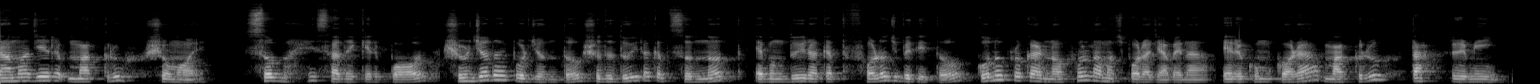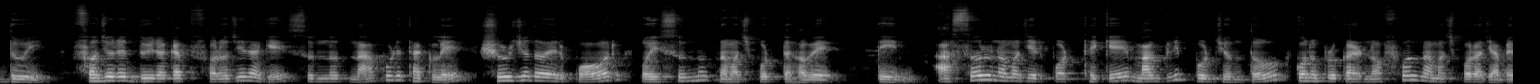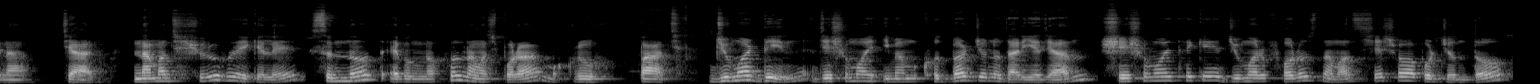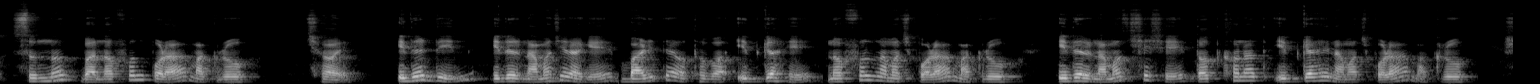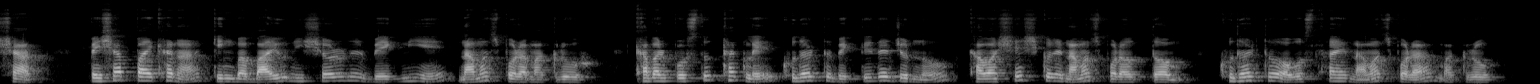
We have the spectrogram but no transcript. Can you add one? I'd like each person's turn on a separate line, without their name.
নামাজের মাকরুহ সময়, সুবহে সাদেকের পর সূর্যোদয় পর্যন্ত শুধু দুই রাকাত সুন্নত এবং দুই রাকাত ফরজ ব্যতীত কোনো প্রকার নফল নামাজ পড়া যাবে না। এরকম করা মাকরুহ তাহরেমি দুই। ফজরের দুই রাকাত ফরজের আগে সুন্নত না পড়ে থাকলে সূর্যোদয়ের পর ওই সুন্নত নামাজ পড়তে হবে। তিন আসর নামাজের পর থেকে মাগরিব পর্যন্ত কোনো প্রকার নফল নামাজ পড়া যাবে না। চার, নামাজ শুরু হয়ে গেলে সুন্নত এবং নফল নামাজ পড়া মকরুহ। পাঁচ, জুমার দিন যে সময় ইমাম খুতবার জন্য দাঁড়িয়ে যান, সে সময় থেকে জুমার ফরজ নামাজ শেষ হওয়া পর্যন্ত সুন্নত বা নফল পড়া মাকরুহ। ছয় ঈদের দিন, ঈদের নামাজের আগে বাড়িতে অথবা ঈদগাহে নফল নামাজ পড়া মাকরুহ। ঈদের নামাজ শেষে তৎক্ষণাৎ ঈদগাহে নামাজ পড়া মাকরুহ। সাত, পেশাব পায়খানা কিংবা বায়ু নিঃসরণের বেগ নিয়ে নামাজ পড়া মাকরুহ। খাবার প্রস্তুত থাকলে ক্ষুধার্ত ব্যক্তিদের জন্য খাওয়া শেষ করে নামাজ পড়া উত্তম। ক্ষুধার্ত অবস্থায় নামাজ পড়া মাকরুহ।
